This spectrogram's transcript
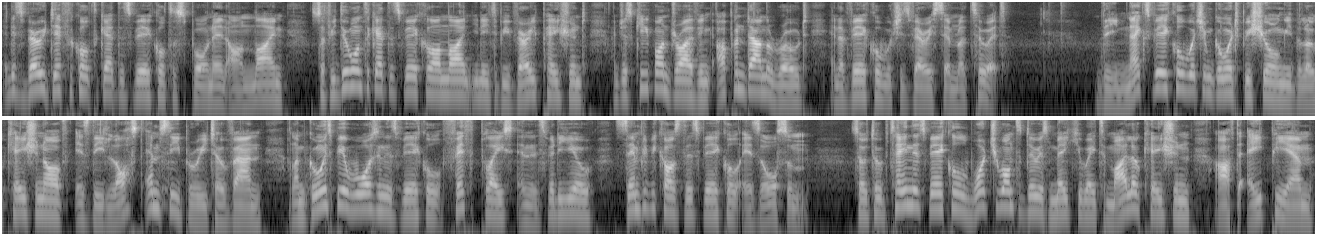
It is very difficult to get this vehicle to spawn in online, so if you do want to get this vehicle online you need to be very patient and just keep on driving up and down the road in a vehicle which is very similar to it. The next vehicle which I'm going to be showing you the location of is the Lost MC Burrito van and I'm going to be awarding this vehicle 5th place in this video simply because this vehicle is awesome. So to obtain this vehicle, what you want to do is make your way to my location after 8pm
